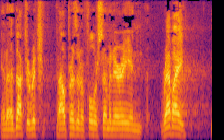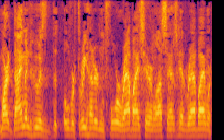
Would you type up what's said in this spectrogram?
And uh, Dr. Rich Mouw, president of Fuller Seminary, and Rabbi Mark Diamond, who is the, over 304 rabbis here in Los Angeles, head rabbi. We're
